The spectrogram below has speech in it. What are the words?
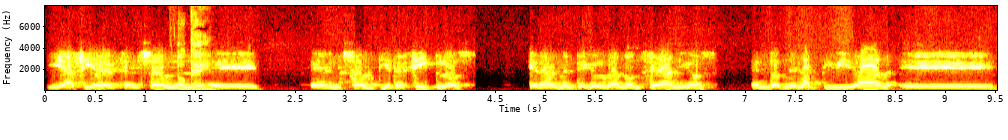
Y así es, el Sol, el Sol tiene ciclos, generalmente que duran 11 años, en donde la actividad eh,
